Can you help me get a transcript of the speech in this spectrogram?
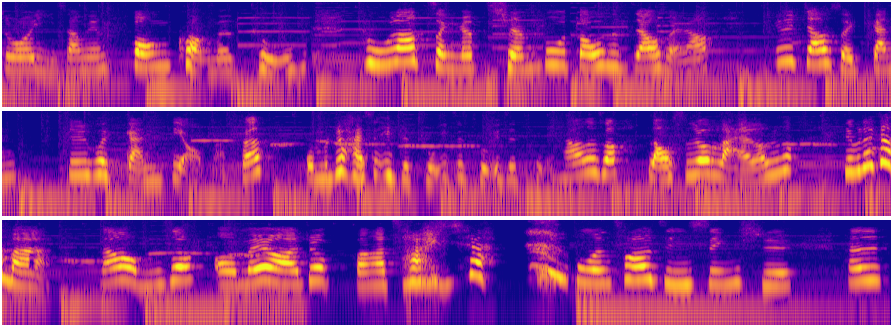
桌椅上面疯狂的涂，涂到整个全部都是胶水，然后因为胶水干就是会干掉嘛，反正我们就还是一直涂，一直涂，一直涂。然后那时候老师就来了，就说你们在干嘛？然后我们就说哦没有啊，就帮他擦一下。我们超级心虚，但是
